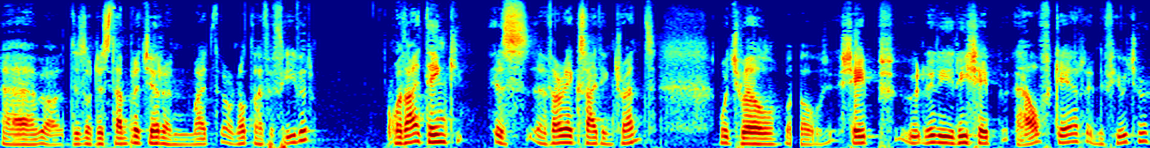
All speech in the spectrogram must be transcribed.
uh, well, this or this temperature and might or not have a fever. What I think is a very exciting trend which will, will shape, really reshape healthcare in the future,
